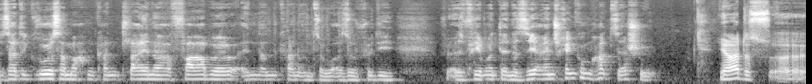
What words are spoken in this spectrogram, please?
Seite größer machen kann, kleiner, Farbe ändern kann und so. Also für die, für, also für jemand, der eine Seheinschränkung hat, sehr schön. Ja, das äh,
